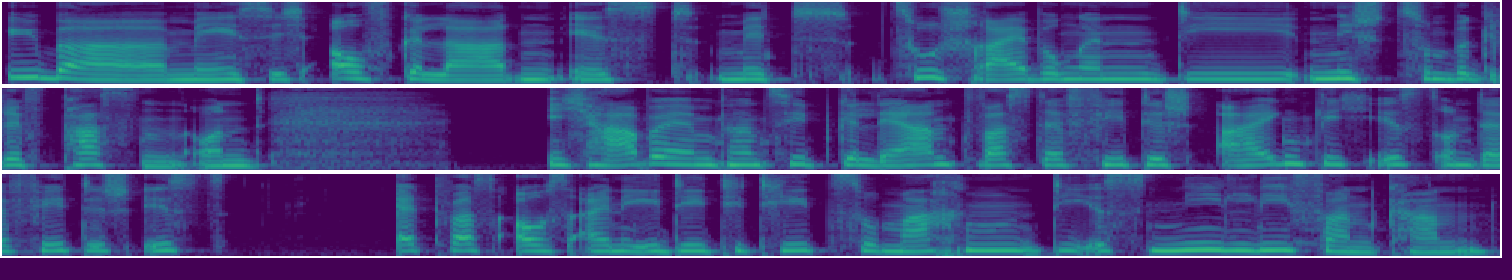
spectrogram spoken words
übermäßig aufgeladen ist mit Zuschreibungen, die nicht zum Begriff passen. Und ich habe im Prinzip gelernt, was der Fetisch eigentlich ist. Und der Fetisch ist, etwas aus einer Identität zu machen, die es nie liefern kann,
